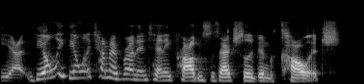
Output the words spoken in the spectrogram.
yeah the only the only time I've run into any problems has actually been with college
